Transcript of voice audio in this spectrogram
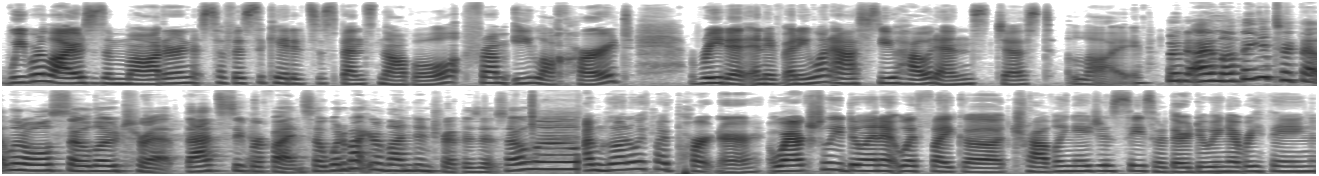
We Were Liars is a modern, sophisticated suspense novel from E. Lockhart. Read it, and if anyone asks you how it ends, just lie. But I love that you took that little solo trip. That's super fun. So, what about your London trip? Is it solo? I'm going with my partner. We're actually doing it with like a traveling agency, so they're doing everything.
